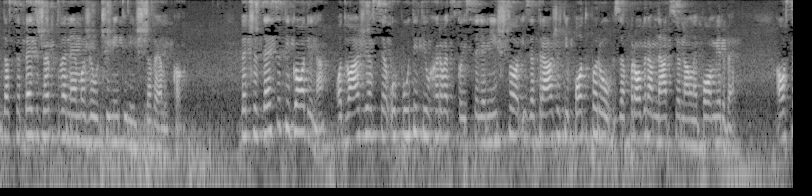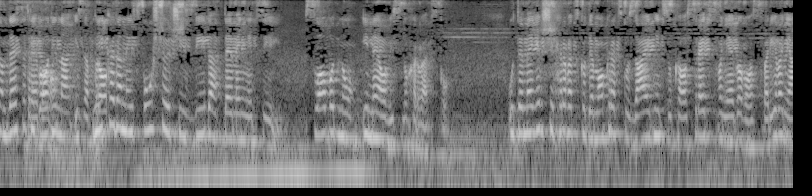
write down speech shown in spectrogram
da se bez žrtve ne može učiniti ništa veliko. Već 60. godina odvažio se uputiti u hrvatsko iseljeništvo i zatražiti potporu za program nacionalne pomirbe. A 80. godina i za nikada ne ispuštajući iz vida temeljni cilj, slobodnu i neovisnu Hrvatsku. Utemeljivši Hrvatsku demokratsku zajednicu kao sredstvo njegova ostvarivanja,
